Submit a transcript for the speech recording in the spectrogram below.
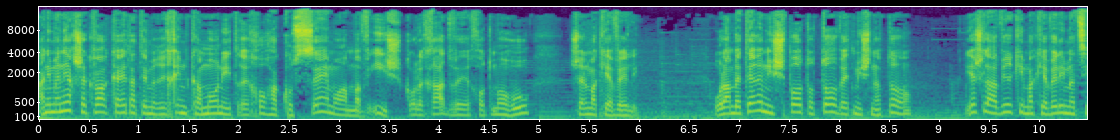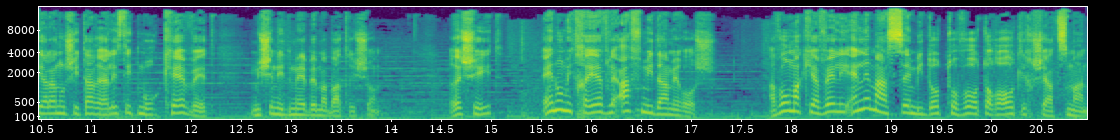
אני מניח שכבר כעת אתם מריחים כמוני את ריחו הקוסם או המבאיש, כל אחד וחותמו הוא, של מקיאוולי. אולם בטרם נשפוט אותו ואת משנתו, יש להבהיר כי מקיאוולי מציע לנו שיטה ריאליסטית מורכבת משנדמה במבט ראשון. ראשית, אין הוא מתחייב לאף מידה מראש. עבור מקיאוולי אין למעשה מידות טובות או רעות לכשעצמן,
